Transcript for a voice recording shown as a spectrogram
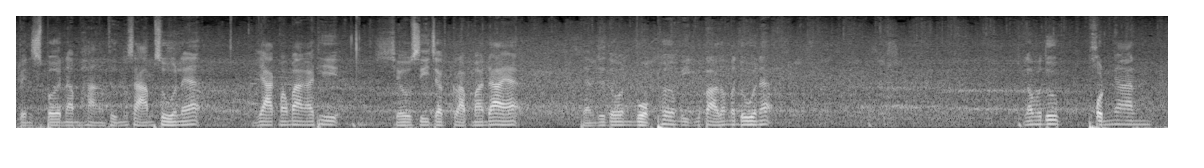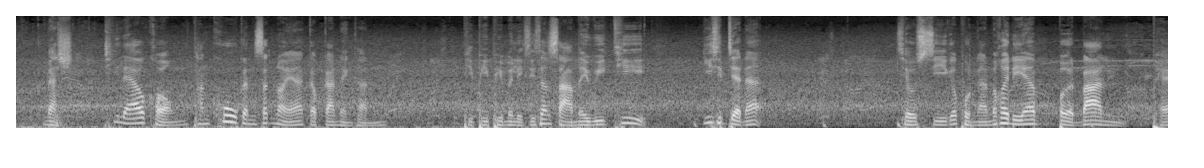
เป็นสเปอร์นำห่างถึง 3-0แล้วยากมากๆนะที่เชลซีจะกลับมาได้ฮะ แต่จะโดนบวกเพิ่มอีกหรือเปล่าต้องมาดูนะ เรามาดูผลงานแมชที่แล้วของทั้งคู่กันสักหน่อยฮะกับการแข่งขัน PP Premier League ซีซั่น3ในวีคที่ 27 นะเชลซีก็ผลงานไม่ค่อยดีนะเปิดบ้านแพ้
